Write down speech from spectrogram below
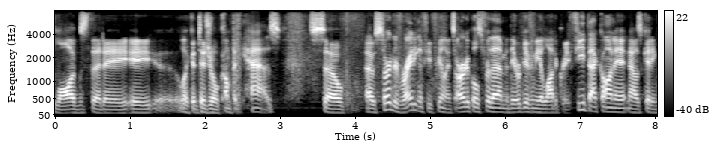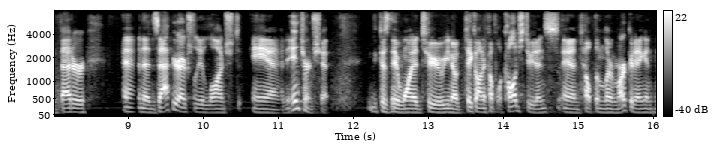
blogs that a, a like a digital company has. So I started writing a few freelance articles for them, and they were giving me a lot of great feedback on it, and I was getting better. And then Zapier actually launched an internship because they wanted to, you know, take on a couple of college students and help them learn marketing. And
